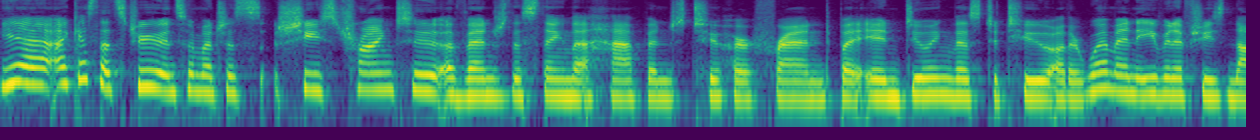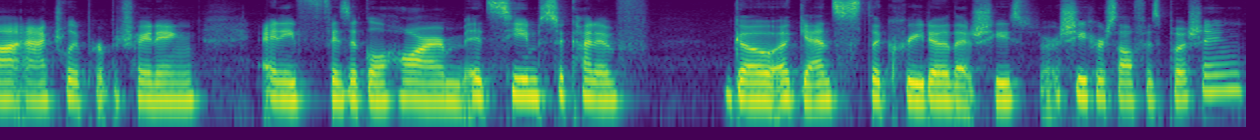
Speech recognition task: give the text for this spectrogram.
Yeah, I guess that's true in so much as she's trying to avenge this thing that happened to her friend, but in doing this to two other women, even if she's not actually perpetrating any physical harm, it seems to kind of go against the credo that she's she herself is pushing.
